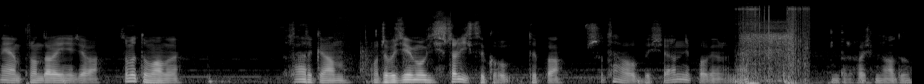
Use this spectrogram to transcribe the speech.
Nie wiem, prąd dalej nie działa. Co my tu mamy? Flare gun. Może będziemy mogli strzelić w tego typa. Przydałoby się, nie powiem, że nie. Dobra, chodźmy na dół.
